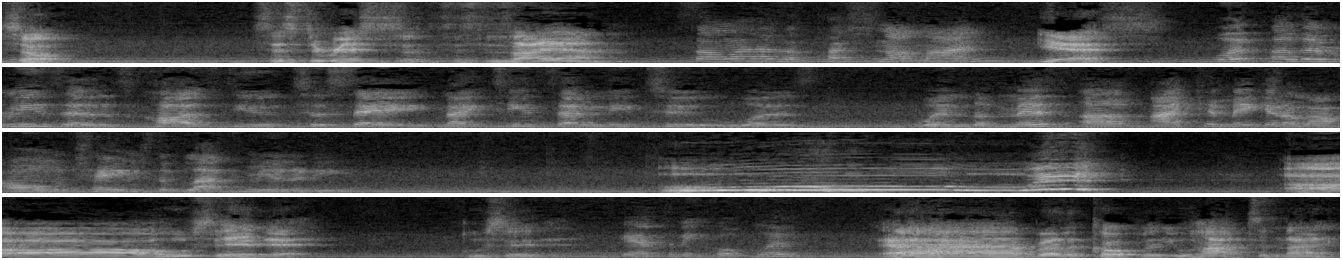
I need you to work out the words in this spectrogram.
So, Sister Richardson, Sister Ziana, Someone has a question online. yes. What other reasons caused you to say 1972 was when the myth of I can make it on my own changed the black community? Ooh, wait. Oh, uh, who said that? Who said that? Anthony Copeland. Ah, Brother Copeland, you hot tonight.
